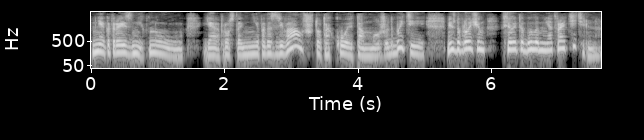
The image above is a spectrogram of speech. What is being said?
Некоторые из них, ну, я просто не подозревал, что такое там может быть, и, между прочим, все это было мне отвратительно.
